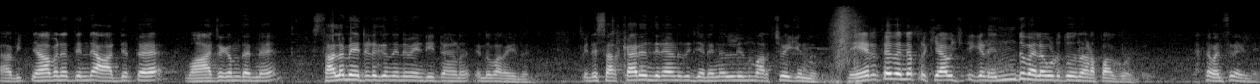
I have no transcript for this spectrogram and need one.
വിജ്ഞാപനത്തിന്റെ ആദ്യത്തെ വാചകം തന്നെ സ്ഥലം ഏറ്റെടുക്കുന്നതിന് വേണ്ടിയിട്ടാണ് എന്ന് പറയുന്നത്. പിന്നെ സർക്കാർ എന്തിനാണ് ഇത് ജനങ്ങളിൽ നിന്ന് മറച്ചു വയ്ക്കുന്നത് നേരത്തെ തന്നെ പ്രഖ്യാപിച്ചിരിക്കുകയാണ് എന്ത് വില കൊടുത്തു നടപ്പാക്കുമെന്ന് മനസ്സിലായില്ലേ?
